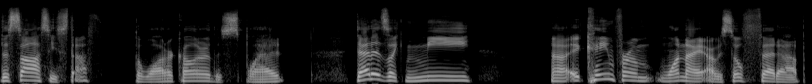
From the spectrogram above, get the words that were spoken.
The saucy stuff, the watercolor, the splat, that is like me. Uh, it came from one night I was so fed up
